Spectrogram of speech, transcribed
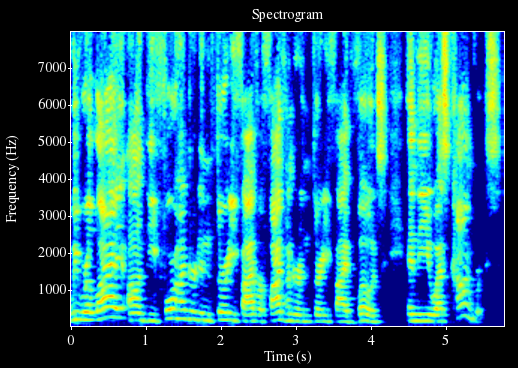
we rely on the 435 or 535 votes in the US Congress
